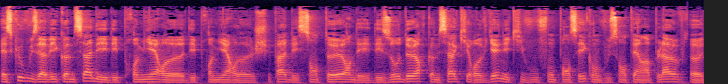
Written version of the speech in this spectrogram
Est-ce que vous avez comme ça des, premières, euh, des premières, euh, je sais pas, des senteurs, des, odeurs comme ça qui reviennent et qui vous font penser quand vous sentez un plat euh,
